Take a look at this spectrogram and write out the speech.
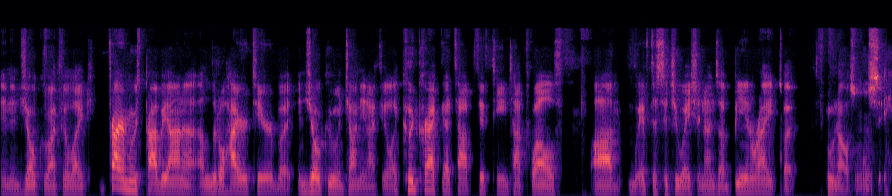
and Njoku. I feel like Freiermuth's probably on a, a little higher tier, but Njoku and Tonyan, I feel like could crack that top fifteen, top twelve um, if the situation ends up being right, but who knows? We'll see.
